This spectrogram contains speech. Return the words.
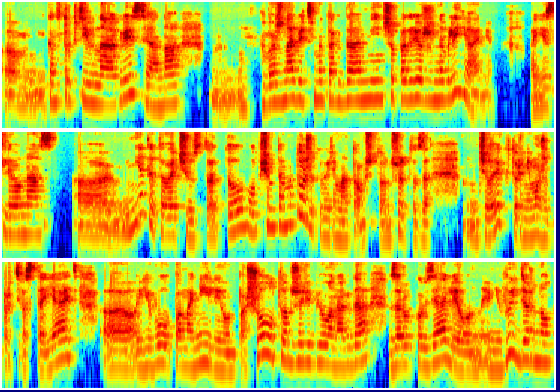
э, конструктивная агрессия, она важна, ведь мы тогда меньше подвержены влиянию. А если у нас нет этого чувства, то, в общем-то, мы тоже говорим о том, что он что это за человек, который не может противостоять, его поманили, он пошел, тот же ребенок, да, за руку взяли, он ее не выдернул,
